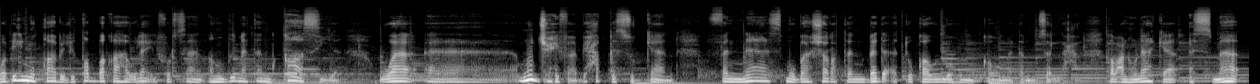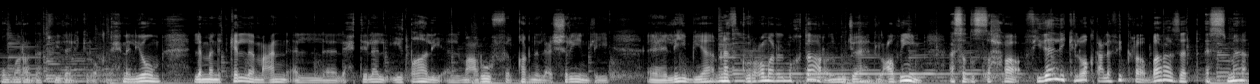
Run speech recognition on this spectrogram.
وبالمقابل طبق هؤلاء الفرسان أنظمة قاسية ومجحفة بحق السكان. فالناس مباشرة بدأت تقاومهم مقاومه مسلحة. طبعا هناك أسماء وردت في ذلك الوقت. إحنا اليوم لما نتكلم عن الاحتلال الإيطالي المعروف في القرن العشرين لليبيا نذكر عمر المختار المجاهد العظيم أسد الصحراء. في ذلك الوقت على فكرة برزت أسماء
